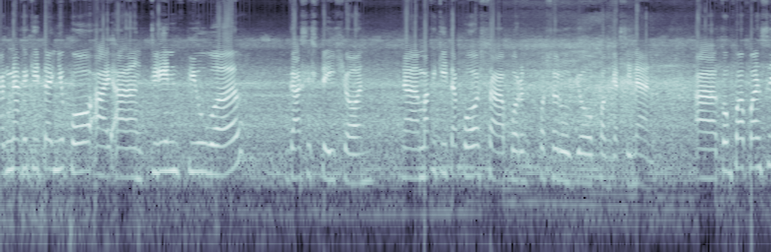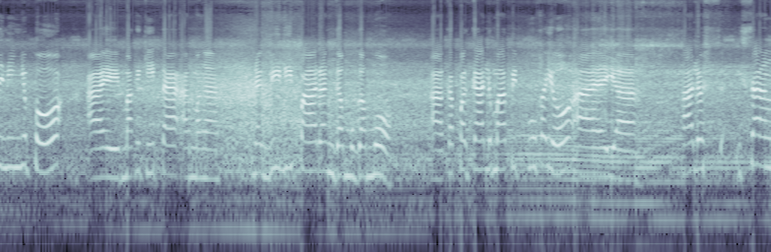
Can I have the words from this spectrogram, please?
Ang nakikita nyo po ay ang Clean Fuel gas station na makikita po sa Posorubio, Pangasinan. Ah, kung papansin niyo po ay makikita ang mga nagliliparang gamo-gamo. Ah, kapag ka lumapit po kayo ay ah, halos isang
